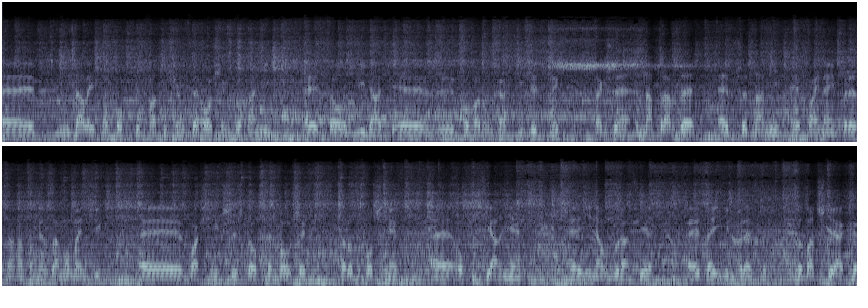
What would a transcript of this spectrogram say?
E, dalej są chłopcy 2008, kochani, e, co widać e, po warunkach fizycznych. Także naprawdę e, przed nami e, fajna impreza. Natomiast za momencik e, właśnie Krzysztof Wołczek rozpocznie e, oficjalnie e, inaugurację e, tej imprezy. Zobaczcie jak e,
